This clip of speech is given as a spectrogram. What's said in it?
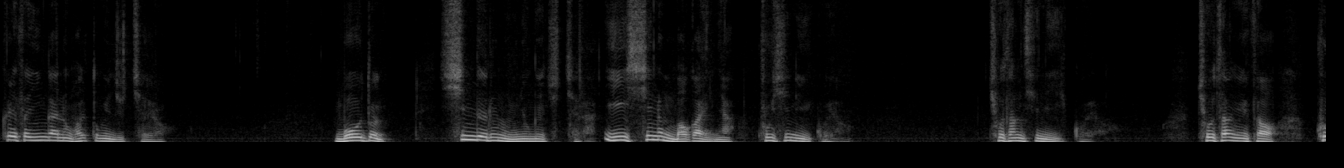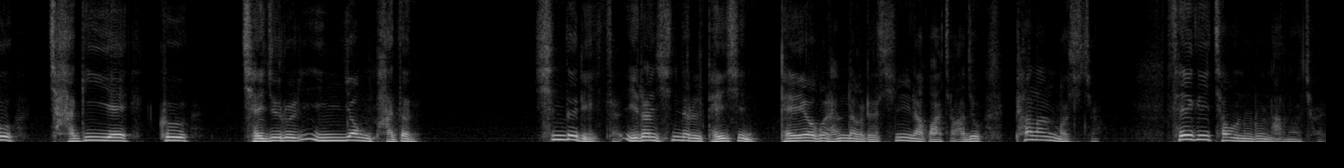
그래서 인간은 활동의 주체요. 모든 신들은 운용의 주체라. 이 신은 뭐가 있냐? 구신이 있고요. 조상신이 있고요. 조상에서 그 자기의 그 재주를 인정받은 신들이 있어요. 이런 신들을 대신 대역을 한다 그래서 신이라고 하죠. 아주 편한 것이죠. 세계 차원으로 나눠져요.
